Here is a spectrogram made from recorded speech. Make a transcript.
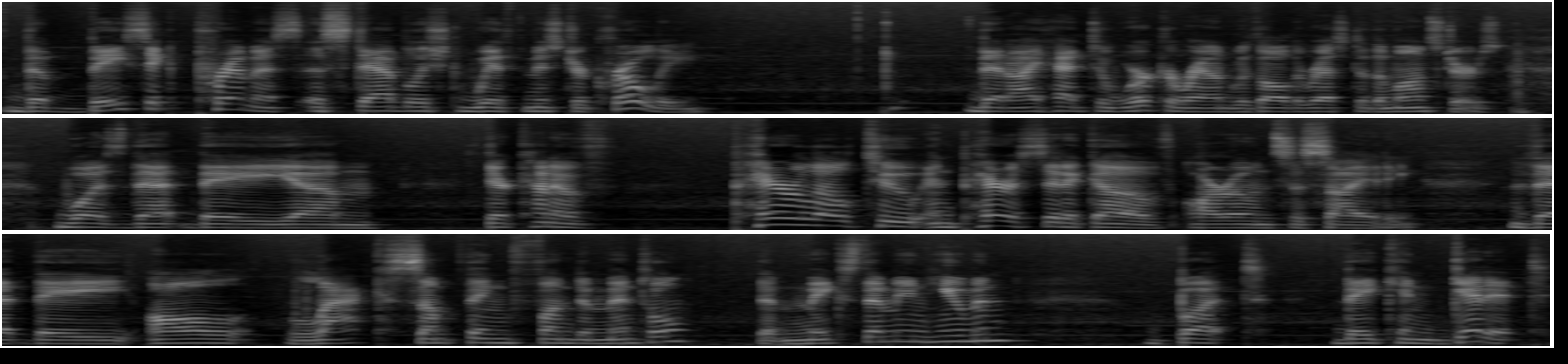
the basic premise established with Mr. Crowley that I had to work around with all the rest of the monsters was that they um, they're kind of parallel to and parasitic of our own society. That they all lack something fundamental that makes them inhuman, but they can get it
